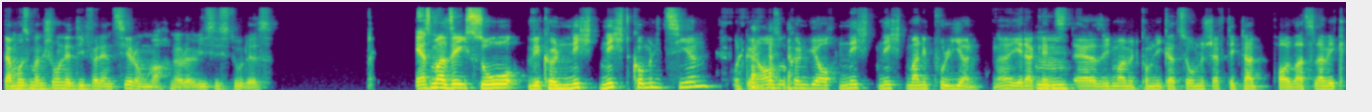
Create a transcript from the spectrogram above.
da muss man schon eine Differenzierung machen, oder wie siehst du das? Erstmal sehe ich so, wir können nicht nicht kommunizieren und genauso können wir auch nicht nicht manipulieren. Ne? Jeder kennt es, mm. der sich mal mit Kommunikation beschäftigt hat, Paul Watzlawick.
